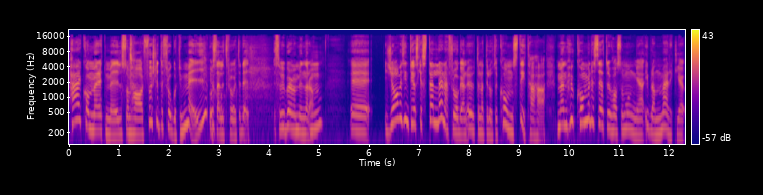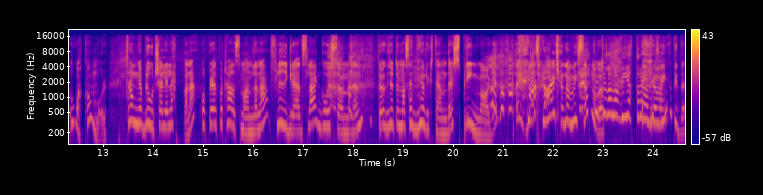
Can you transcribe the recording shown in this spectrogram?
Här kommer ett mail som har först lite frågor till mig och sen lite frågor till dig. Så vi börjar med mina då. Mm. Eh, jag vet inte hur jag ska ställa den här frågan utan att det låter konstigt, haha. Men hur kommer det sig att du har så många, ibland märkliga åkommor? Trånga blodkärl i läpparna, opererat bort halsmandlarna, flygrädsla, gå i sömnen, dragit ut en massa mjölktänder, springmage. jag tror jag kan ha missat något. Kan alla veta det här? Liksom? Jag vet inte.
